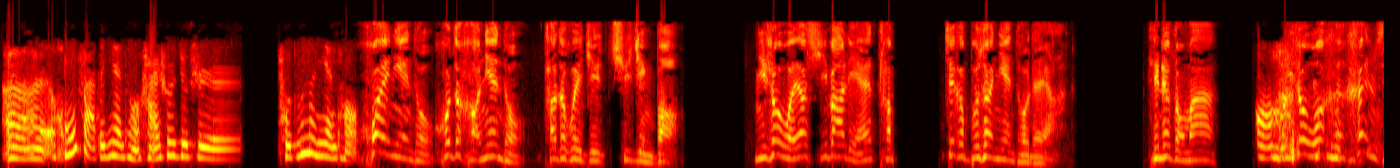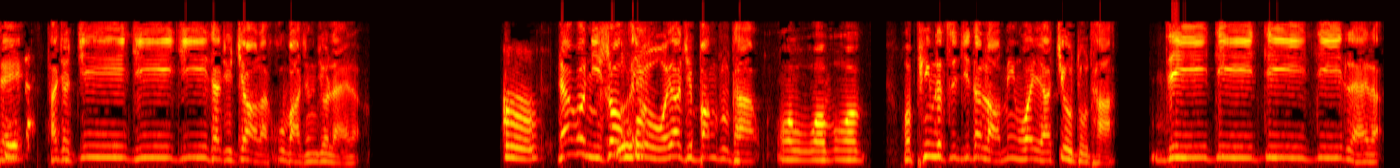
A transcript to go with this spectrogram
呃弘法的念头，还是说就是普通的念头？坏念头或者好念头，他都会去取警报。你说我要洗把脸，他这个不算念头的呀，听得懂吗？哦，你说我很恨谁，他就叽叽叽，他就叫了，护法神就来了。啊，然后你说，哎呦，我要去帮助他，我我我我拼了自己的老命，我也要救助他。滴滴滴滴来了，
